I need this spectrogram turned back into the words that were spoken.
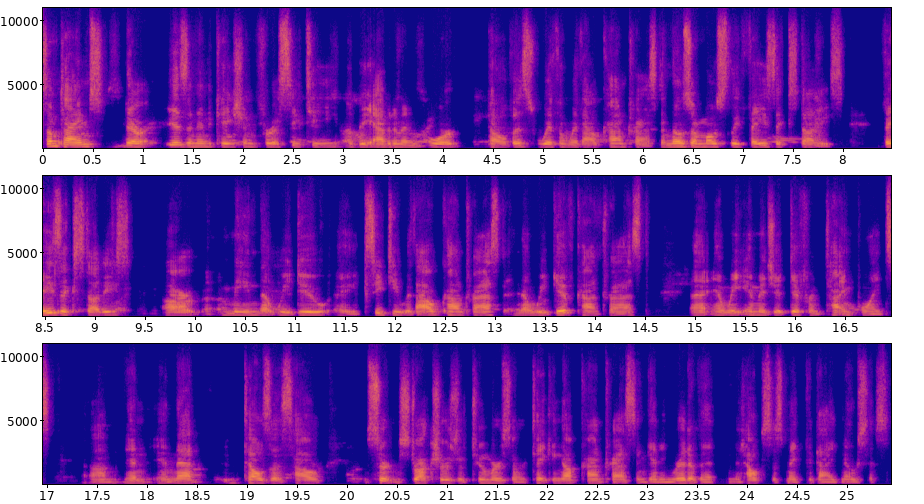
Sometimes there is an indication for a CT of the abdomen or pelvis with and without contrast, and those are mostly phasic studies. Phasic studies are mean that we do a CT without contrast, and then we give contrast, uh, and we image at different time points, um, and, and that tells us how certain structures or tumors are taking up contrast and getting rid of it, and it helps us make the diagnosis.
